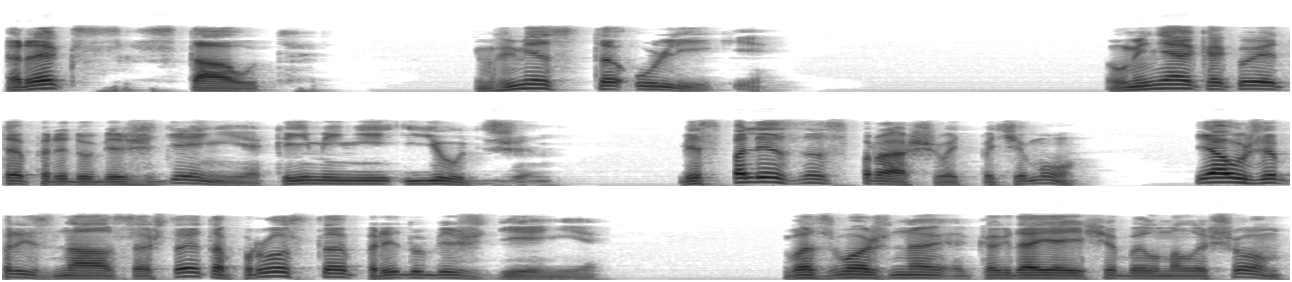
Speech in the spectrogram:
Рекс Стаут. Вместо улики. У меня какое-то предубеждение к имени Юджин. Бесполезно спрашивать, почему. Я уже признался, что это просто предубеждение. Возможно, когда я еще был малышом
